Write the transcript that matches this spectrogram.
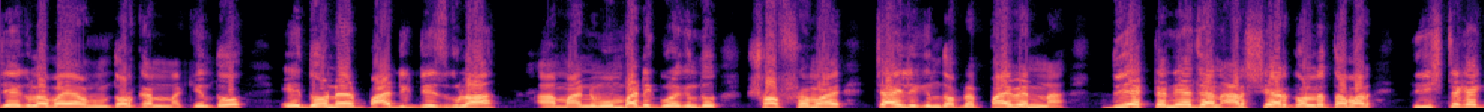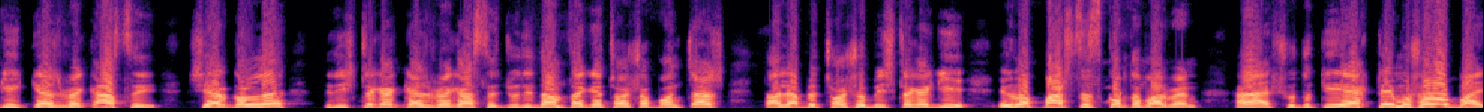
যে এগুলো ভাই এখন দরকার না। কিন্তু এই ধরনের বাটিক ড্রেসগুলা মানে মোমবাটিকগুলো কিন্তু সব সময় চাইলে কিন্তু আপনি পাইবেন না। দুই একটা নিয়ে যান আর শেয়ার করলে তো আবার তিরিশ টাকা কি ক্যাশব্যাক আছে শেয়ার করলে তিরিশ টাকা ক্যাশব্যাক আছে। যদি দাম থাকে ছয়শো পঞ্চাশ, তাহলে আপনি ছয়শো বিশ টাকা কি এগুলো পারচেস করতে পারবেন। হ্যাঁ শুধু কি একটাই মোশারফ ভাই?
